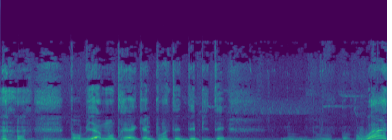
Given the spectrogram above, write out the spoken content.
pour bien montrer à quel point tu es dépité. What?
